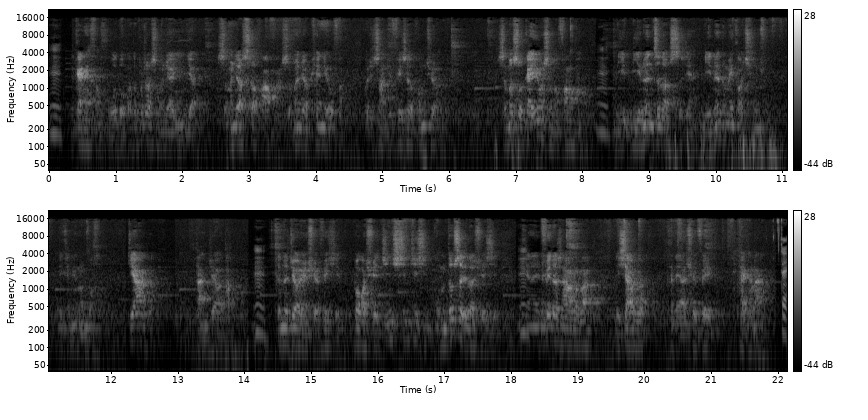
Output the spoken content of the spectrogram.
嗯，概念很糊涂，我都不知道什么叫引脚，什么叫侧滑法，什么叫偏流法，我就上去飞侧风去了。什么时候该用什么方法？嗯，理理论指导实践，理论都没搞清楚，你肯定弄不好。第二个，胆子要大。嗯，跟着教员学飞行，包括学经新机型，我们都涉及到学习。现在飞的是阿尔巴，你下午可能要去飞泰克兰。对。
